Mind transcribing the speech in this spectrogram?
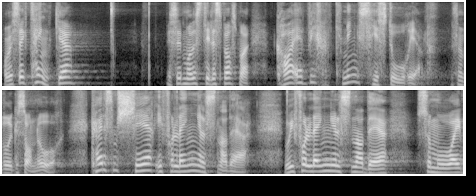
Og hvis jeg tenker hvis jeg må stille spørsmål, Hva er virkningshistorien? Hvis vi bruker sånne ord. Hva er det som skjer i forlengelsen av det? Og I forlengelsen av det så må jeg,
